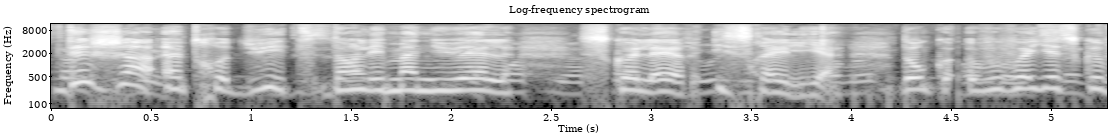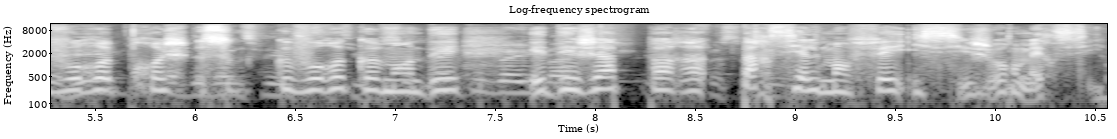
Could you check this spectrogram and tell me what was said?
déjà introduites dans les manuels scolaires israéliens. Donc, vous voyez ce que vous, reprochez, ce que vous recommandez est déjà partiellement fait ici. Je vous remercie.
